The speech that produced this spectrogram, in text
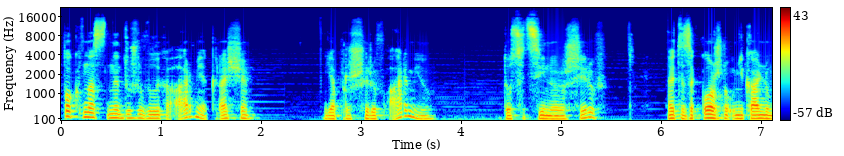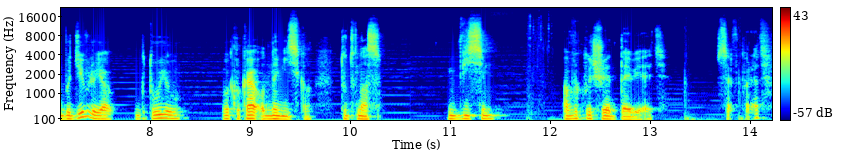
Поки в нас не дуже велика армія, краще я б розширив армію. Досить сильно розширив. Знаєте, за кожну унікальну будівлю я будую, викликаю одне військо. Тут в нас 8, а виключу я 9. Все вперед.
